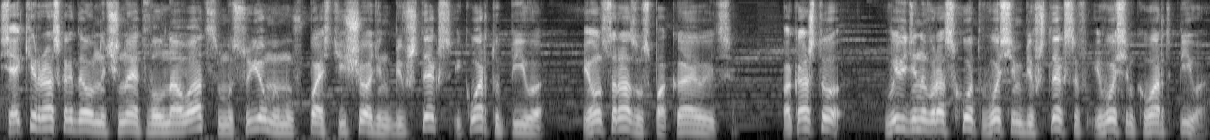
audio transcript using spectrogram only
Всякий раз, когда он начинает волноваться, мы суем ему в пасть еще один бифштекс и кварту пива, и он сразу успокаивается. Пока что выведено в расход 8 бифштексов и 8 кварт пива.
